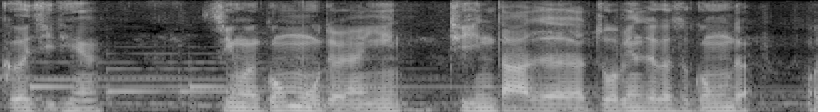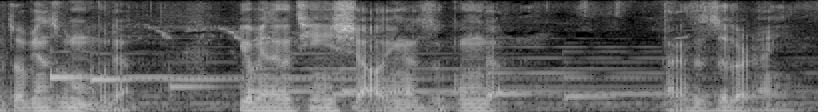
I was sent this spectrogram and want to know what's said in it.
隔几天，是因为公母的原因。体型大的左边这个是公的，我左边是母的，右边这个体型小应该是公的，大概是这个原因。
